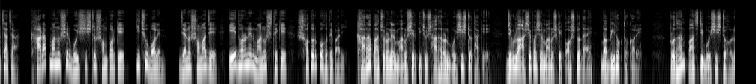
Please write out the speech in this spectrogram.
চাচা, খারাপ মানুষের বৈশিষ্ট্য সম্পর্কে কিছু বলেন, যেন সমাজে এ ধরনের মানুষ থেকে সতর্ক হতে পারি। খারাপ আচরণের মানুষের কিছু সাধারণ বৈশিষ্ট্য থাকে, যেগুলো আশেপাশের মানুষকে কষ্ট দেয় বা বিরক্ত করে। প্রধান পাঁচটি বৈশিষ্ট্য হল,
